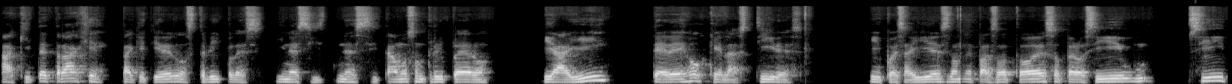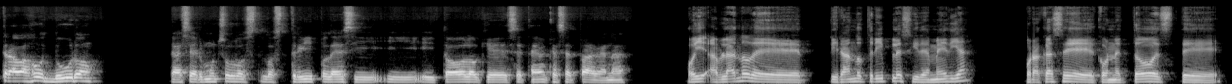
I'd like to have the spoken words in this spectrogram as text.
aquí te traje para que tires los triples y necesitamos un triplero. Y ahí te dejo que las tires. Y pues ahí es donde pasó todo eso, pero sí, sí trabajo duro de hacer muchos los, los triples y, y, todo lo que se tenga que hacer para ganar. Oye, hablando de tirando triples y de media, por acá se conectó este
